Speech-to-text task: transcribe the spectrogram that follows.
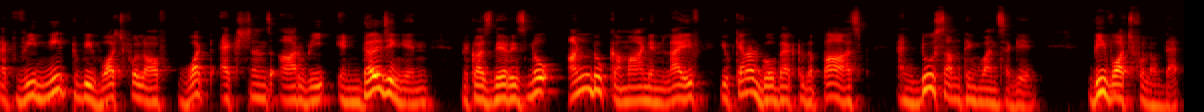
that we need to be watchful of what actions are we indulging in because there is no undo command in life. You cannot go back to the past and do something once again. Be watchful of that.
